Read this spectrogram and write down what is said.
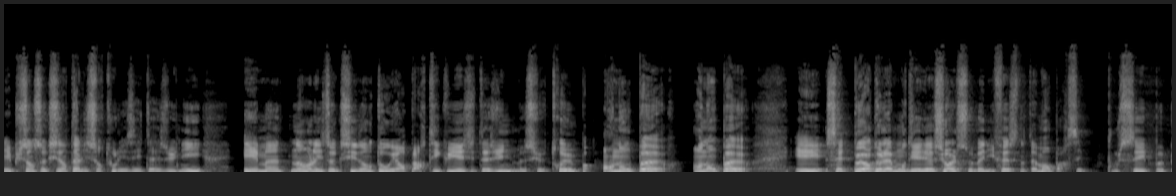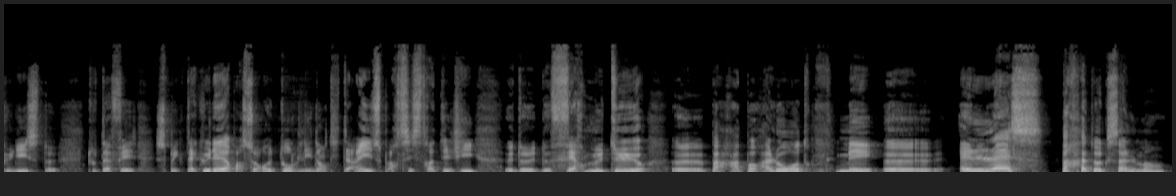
les puissances occidentales et surtout les États-Unis, Et maintenant, les Occidentaux, et en particulier les États-Unis de M. Trump, en ont peur en ont peur. Et cette peur de la mondialisation, elle se manifeste notamment par ces poussées populistes tout à fait spectaculaires, par ce retour de l'identitarisme, par ces stratégies de, fermeture euh, par rapport à l'autre, mais euh, elle laisse paradoxalement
